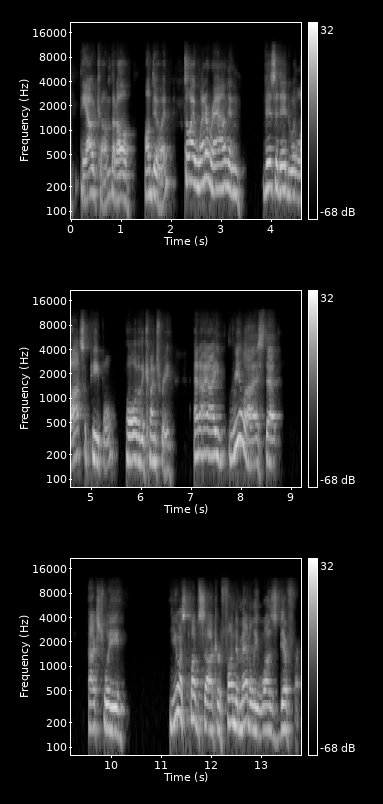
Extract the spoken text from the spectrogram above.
the outcome, but I'll I'll do it. So I went around and visited with lots of people all over the country. And I, I realized that actually US club soccer fundamentally was different.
